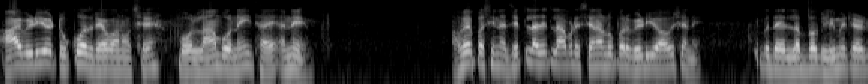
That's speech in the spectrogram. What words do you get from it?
આ વીડિયો ટૂંકો જ રહેવાનો છે. બહુ લાંબો નહીં થાય. અને હવે પછીના જેટલા જેટલા આપણે ચેનલ ઉપર વીડિયો આવશે ને, એ બધા લગભગ લિમિટેડ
